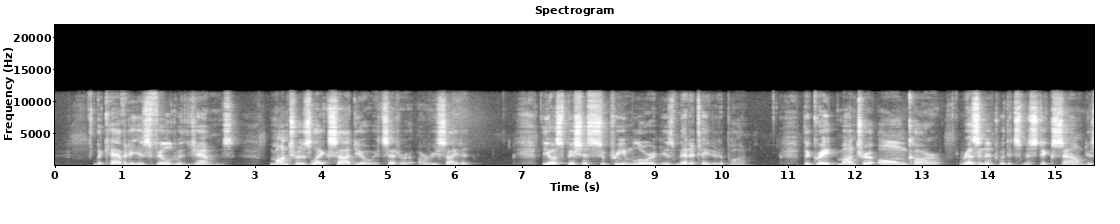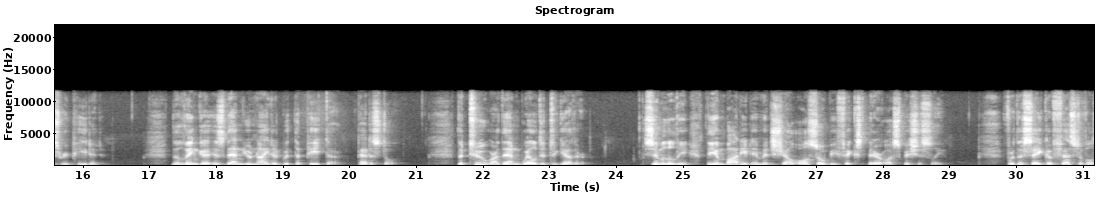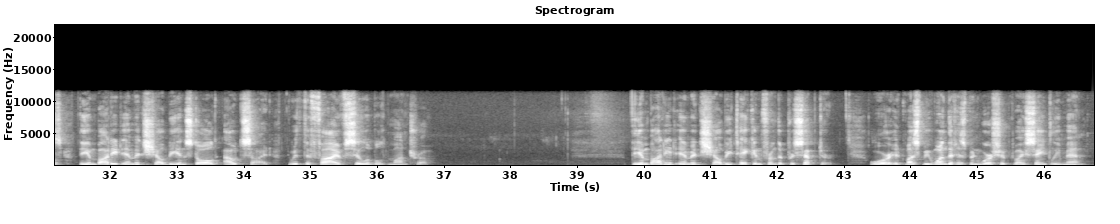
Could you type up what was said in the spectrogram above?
The cavity is filled with gems. Mantras like Sadhyo, etc., are recited. The auspicious Supreme Lord is meditated upon. The great mantra Omkar, resonant with its mystic sound, is repeated. The linga is then united with the pita, pedestal. The two are then welded together. Similarly, the embodied image shall also be fixed there auspiciously. For the sake of festivals, the embodied image shall be installed outside with the five-syllabled mantra. The embodied image shall be taken from the preceptor, or it must be one that has been worshipped by saintly men.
